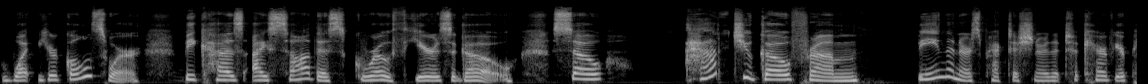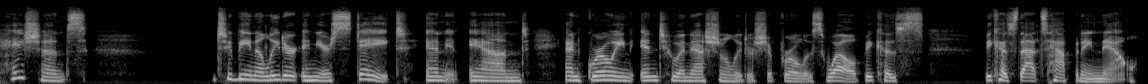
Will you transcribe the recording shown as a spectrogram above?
what your goals were mm-hmm. because i saw this growth years ago. So how did you go from being the nurse practitioner that took care of your patients to being a leader in your state and and and growing into a national leadership role as well because because that's happening now?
